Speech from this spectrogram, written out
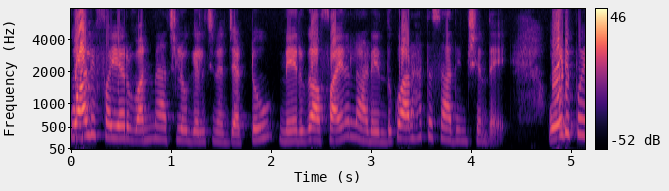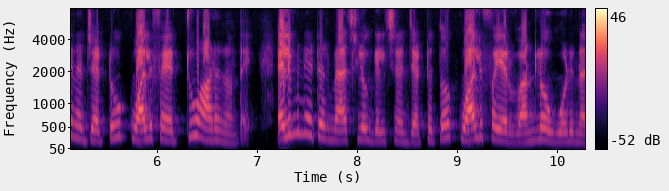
క్వాలిఫైయర్ వన్ మ్యాచ్లో గెలిచిన జట్టు నేరుగా ఫైనల్ ఆడేందుకు అర్హత సాధించింది. ఓడిపోయిన జట్టు క్వాలిఫైయర్ టూ ఆడనుంది. ఎలిమినేటర్ మ్యాచ్లో గెలిచిన జట్టుతో క్వాలిఫైయర్ వన్లో ఓడిన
